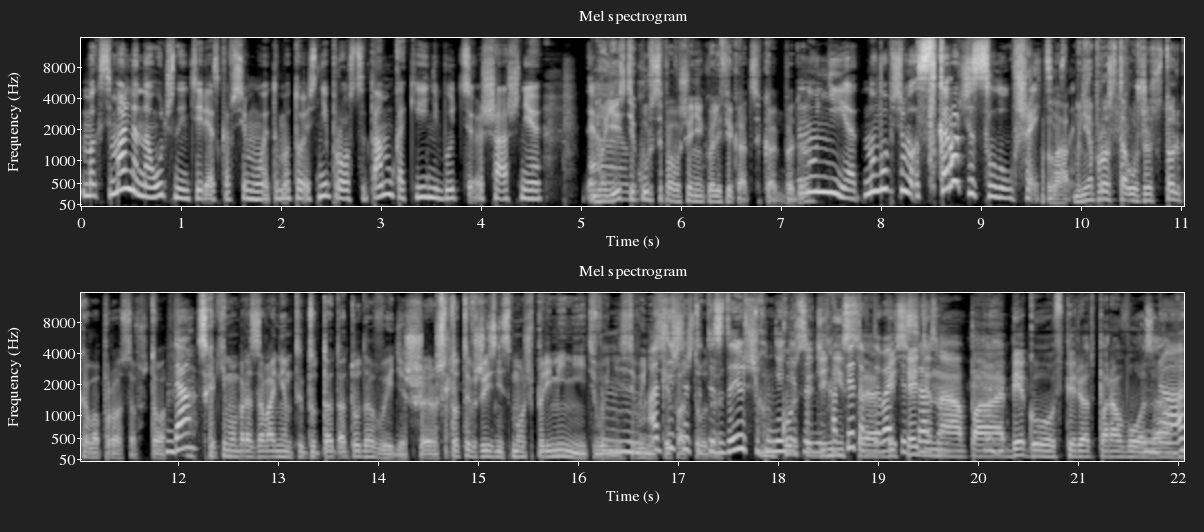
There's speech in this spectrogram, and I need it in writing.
максимально научный интерес ко всему этому, то есть не просто там какие-нибудь шашни. Но а, есть и курсы повышения квалификации, как бы, да? Ну нет, ну в общем, с- короче, слушайте. Ладно. Мне просто уже столько вопросов, что Да. с каким образованием ты тут от- оттуда выйдешь, э, что ты в жизни сможешь применить, вынести, М, вынесив Отлично, что оттуда. ты задаешь их, у меня нет Курсы на них Дениса ответов, давайте сразу. Беседина по бегу вперед паровоза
